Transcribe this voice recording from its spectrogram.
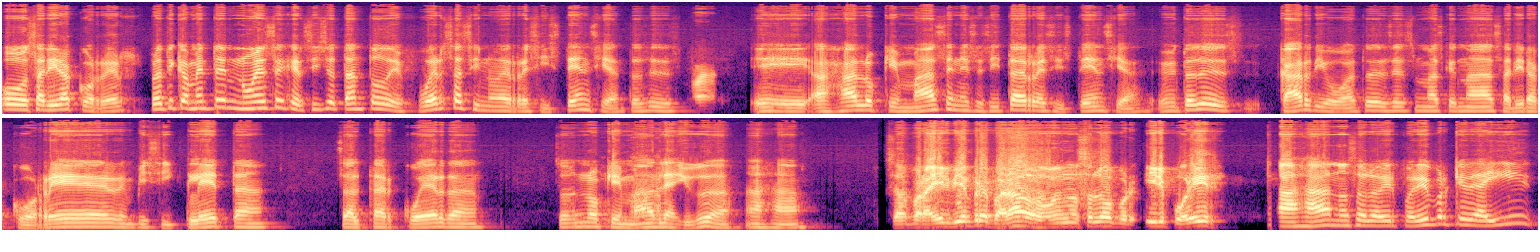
o salir a correr. Prácticamente no es ejercicio tanto de fuerza, sino de resistencia. Entonces, eh, ajá, lo que más se necesita es resistencia. Entonces, cardio, entonces es más que nada salir a correr en bicicleta, saltar cuerda, son lo que más le ayuda, ajá. O sea, para ir bien preparado, no solo por ir por ir. Ajá, no solo ir por ir, porque de ahí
